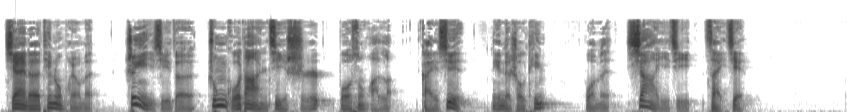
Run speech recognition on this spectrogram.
亲爱的听众朋友们，这一集的《中国大案纪实》播送完了，感谢您的收听，我们下一集再见。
